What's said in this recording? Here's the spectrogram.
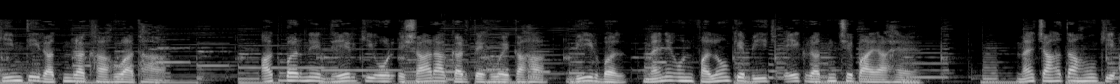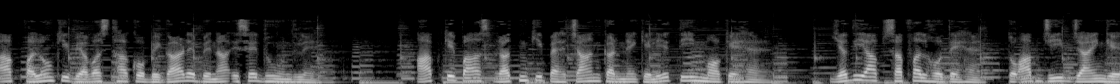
कीमती रत्न रखा हुआ था। अकबर ने ढेर की ओर इशारा करते हुए कहा, बीरबल, मैंने उन फलों के बीच एक रत्न छिपाया है। मैं चाहता हूँ कि आप फलों की व्यवस्था को बिगाड़े बिना इसे ढूंढ लें। आपके पास रत्न की पहचान करने के लिए तीन मौके हैं। यदि आप सफल होते हैं तो आप जीत जाएँगे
